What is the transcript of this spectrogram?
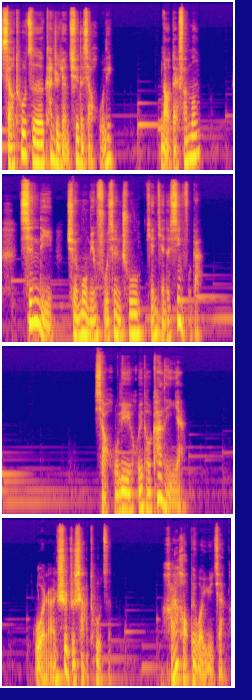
小兔子看着远去的小狐狸，脑袋发懵，心里却莫名浮现出甜甜的幸福感。小狐狸回头看了一眼，果然是只傻兔子，还好被我遇见了。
